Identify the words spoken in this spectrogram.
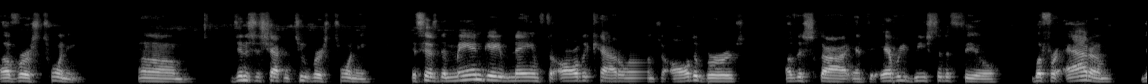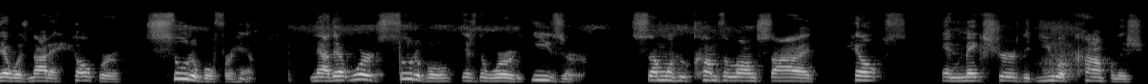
uh, verse 20. Um, Genesis chapter 2, verse 20. It says, The man gave names to all the cattle and to all the birds of the sky and to every beast of the field. But for Adam, there was not a helper suitable for him. Now, that word suitable is the word ezer, someone who comes alongside, helps, and makes sure that you accomplish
